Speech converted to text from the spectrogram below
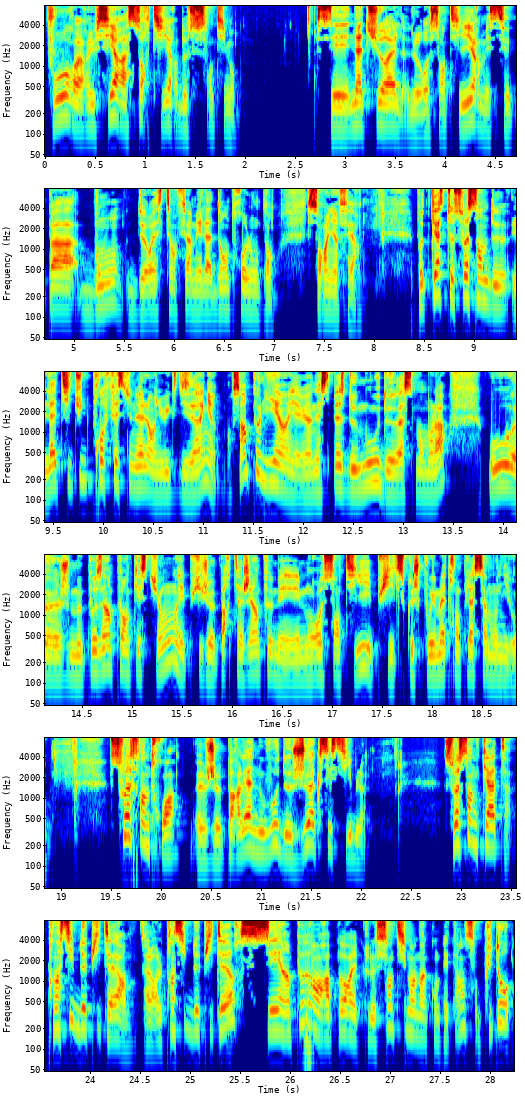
pour réussir à sortir de ce sentiment. C'est naturel de le ressentir, mais c'est pas bon de rester enfermé là-dedans trop longtemps, sans rien faire. Podcast 62, l'attitude professionnelle en UX design. c'est un peu lié, hein. il y avait une espèce de mood à ce moment-là où euh, je me posais un peu en question et puis je partageais un peu mes, mon ressenti et puis ce que je pouvais mettre en place à mon niveau. 63, euh, je parlais à nouveau de jeux accessibles. 64, principe de Peter. Alors le principe de Peter, c'est un peu en rapport avec le sentiment d'incompétence, ou plutôt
